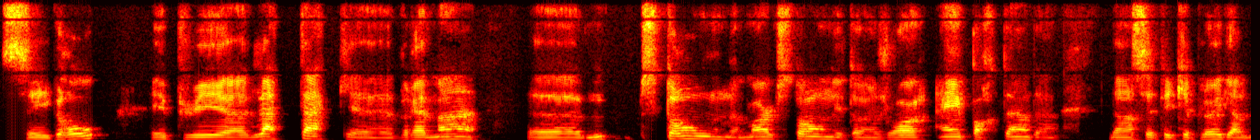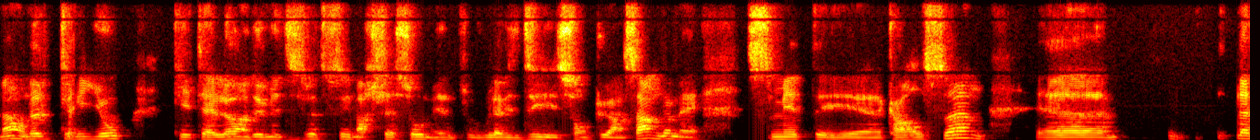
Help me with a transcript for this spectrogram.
c'est gros. Et puis euh, l'attaque, euh, vraiment, euh, Stone, Mark Stone est un joueur important dans, cette équipe-là également. On a le trio qui était là en 2018 aussi, Marchesso, mais vous l'avez dit, ils ne sont plus ensemble, mais Smith et euh, Carlson. Euh, la,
